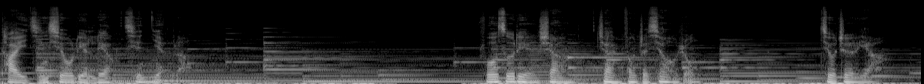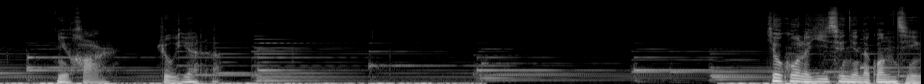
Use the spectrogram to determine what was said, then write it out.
他已经修炼两千年了。佛祖脸上绽放着笑容。就这样，女孩如愿了。又过了一千年的光景，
